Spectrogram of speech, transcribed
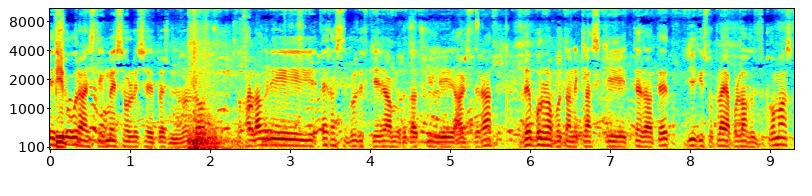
Ε, σίγουρα οι στιγμές όλες παίζουν ρόλο. Το Χαλάνδρη έχασε την πρώτη ευκαιρία με τον Κατσουίλη αριστερά. Δεν μπορώ να πω ότι ήταν κλασική τέτα τέτ. Βγήκε στο πλάι από λάθος δικό μας.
